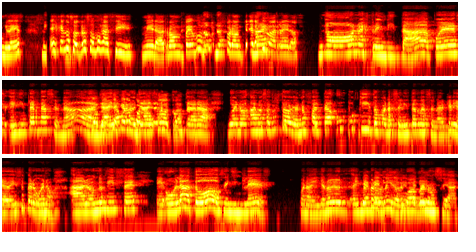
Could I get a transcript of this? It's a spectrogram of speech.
inglés. Es que nosotros somos así, mira, rompemos fronteras y barreras. No, nuestra invitada, pues, es internacional. ya ella, bueno, ya ella nos contará. Bueno, a nosotros todavía nos falta un poquito para ser internacional, querida Daisy, pero bueno, Aaron nos dice, eh, hola a todos en inglés. Bueno, ahí ya no, ahí me yo les voy a pronunciar.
